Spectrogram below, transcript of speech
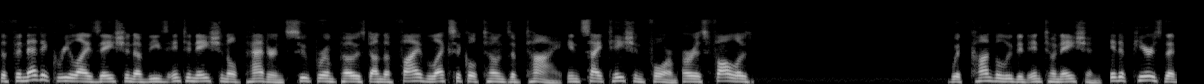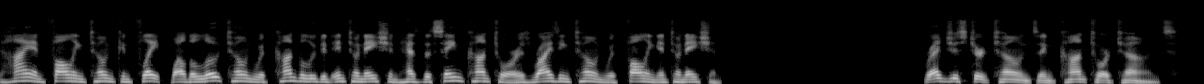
The phonetic realization of these intonational patterns superimposed on the five lexical tones of Thai in citation form are as follows with convoluted intonation, it appears that high and falling tone conflate, while the low tone with convoluted intonation has the same contour as rising tone with falling intonation. Register tones and contour tones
